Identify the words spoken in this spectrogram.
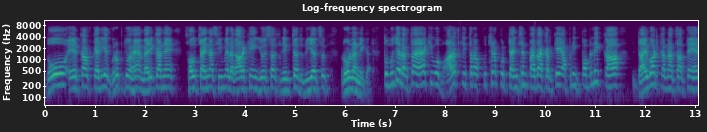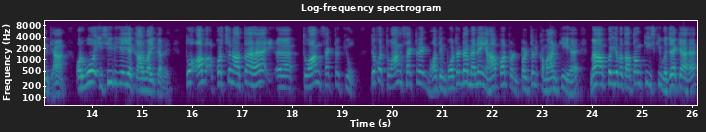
दो एयरक्राफ्ट कैरियर ग्रुप जो है, अमेरिका ने साउथ चाइना सी में लगा रखे हैं यूएसएस लिमिटेड यूएसएस रोलर निगल तो मुझे लगता है कि वो भारत की तरफ़ कुछ ना कुछ टेंशन पैदा करके अपनी पब्लिक का डाइवर्ट करना चाहते हैं ध्यान, और वो इसीलिए ये कार्रवाई कर रहे तो अब क्वेश्चन आता है तवांग सेक्टर क्यों? देखो तवांग सेक्टर एक बहुत इंपॉर्टेंट है। मैंने यहाँ पर पल्टन कमांड की है। मैं आपको ये बताता हूँ कि इसकी वजह क्या है।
